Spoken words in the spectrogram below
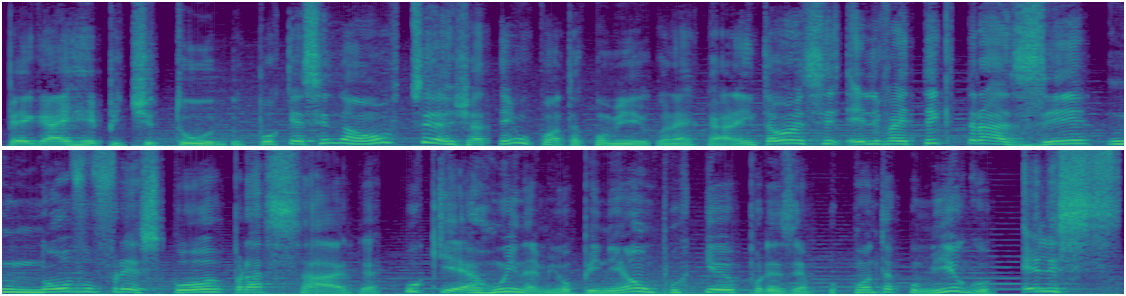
pegar e repetir tudo, porque senão você já tem o Conta Comigo, né, cara? Então ele vai ter que trazer um novo frescor pra saga, o que é ruim na minha opinião, porque, por exemplo, Conta Comigo, eles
